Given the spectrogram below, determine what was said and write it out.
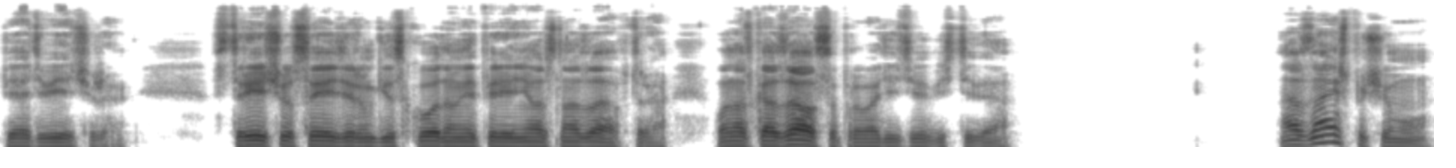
Пять вечера. Встречу с Эйзером Гискодом я перенес на завтра. Он отказался проводить ее без тебя. А знаешь почему?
